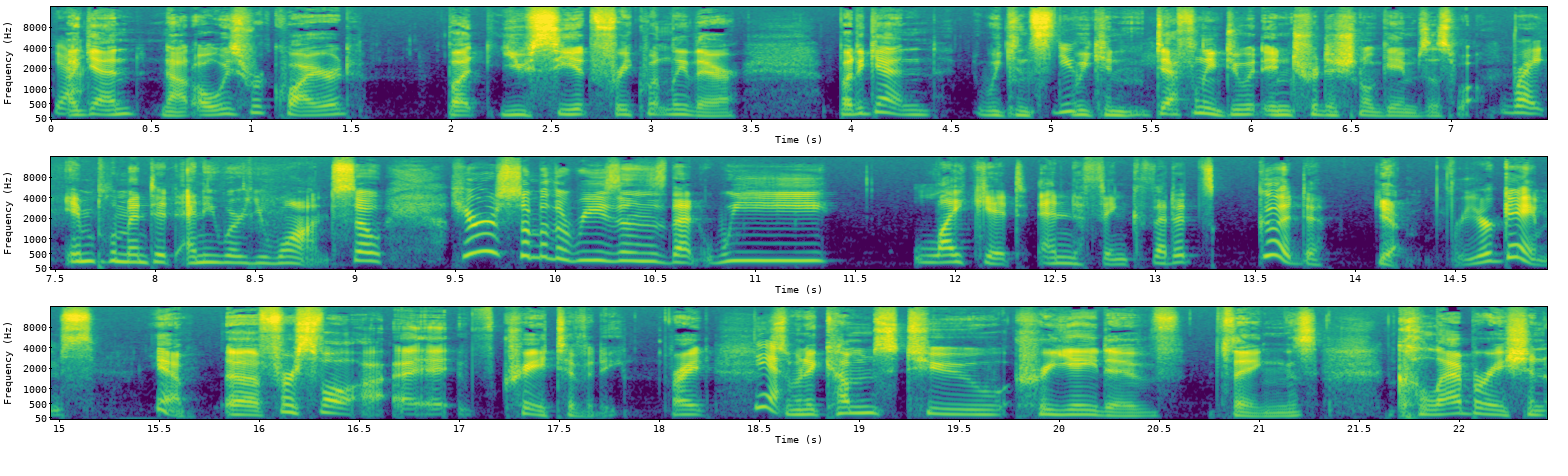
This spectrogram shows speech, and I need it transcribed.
Yeah. Again, not always required, but you see it frequently there. But again, we can we can definitely do it in traditional games as well. Right, implement it anywhere you want. So here are some of the reasons that we like it and think that it's good Yeah. for your games. Yeah. Uh, first of all, I- creativity. right? Yeah. So when it comes to creative things, collaboration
